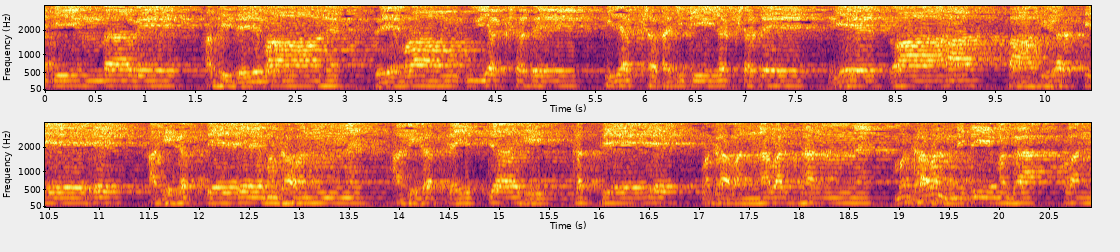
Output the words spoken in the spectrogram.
इतीन्दवे अभिदेवान् देवान् इयक्षते इयक्षत इति यक्षते ये त्वा आहिहत्ये अहिहत्ये मघवन् अहिहत्य इत्याहि हत्ये मघवन्नवर्धन् मघवन्निति मघवन्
